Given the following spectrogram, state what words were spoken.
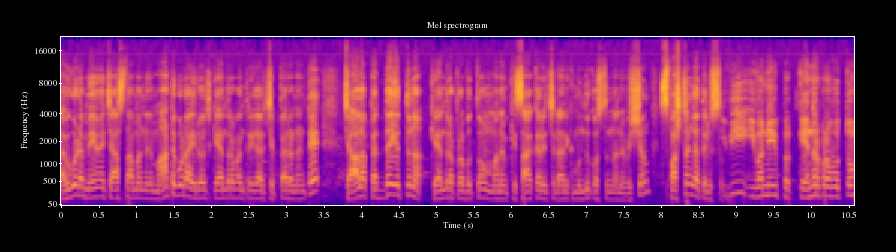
అవి కూడా మేమే చేస్తామనే మాట కూడా ఈరోజు కేంద్ర మంత్రి గారు చెప్పారనంటే చాలా పెద్ద ఎత్తున కేంద్ర ప్రభుత్వం మనకి సహకరించడానికి ముందుకు వస్తుందన్న విషయం స్పష్టంగా తెలుస్తుంది. ఇవి ఇవన్నీ కేంద్ర ప్రభుత్వం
